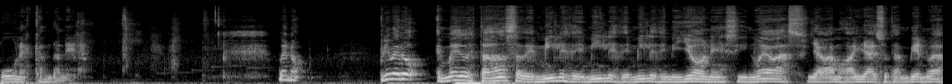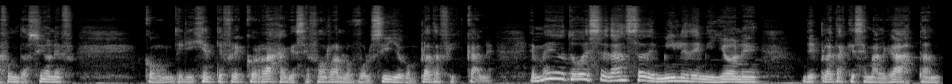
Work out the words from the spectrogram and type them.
una escandalera. Bueno, Primero, en medio de esta danza de miles de miles de miles de millones y nuevas, ya vamos a ir a eso también, nuevas fundaciones con dirigentes fresco raja que se forran los bolsillos con plata fiscales. En medio de toda esa danza de miles de millones de platas que se malgastan,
